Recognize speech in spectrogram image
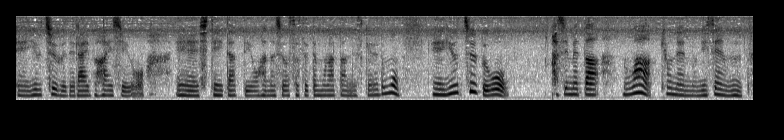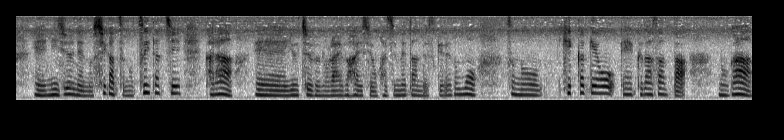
えー、YouTube でライブ配信を、えー、していたっていうお話をさせてもらったんですけれども、え YouTube を始めたのは去年の2020年の4月の1日から、えー、YouTube のライブ配信を始めたんですけれどもそのきっかけを、えー、くださったのが、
